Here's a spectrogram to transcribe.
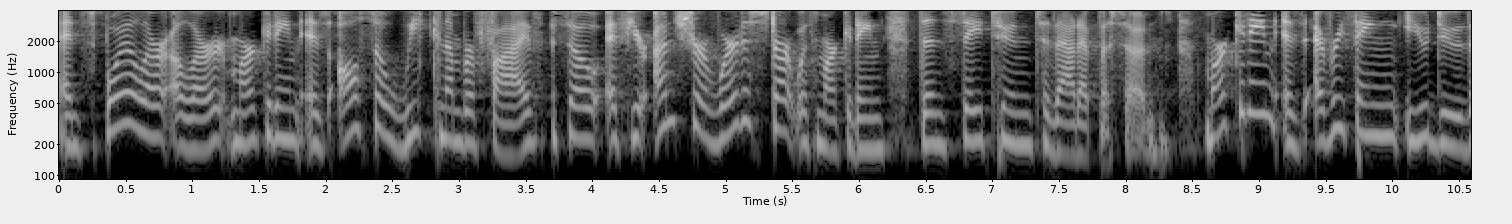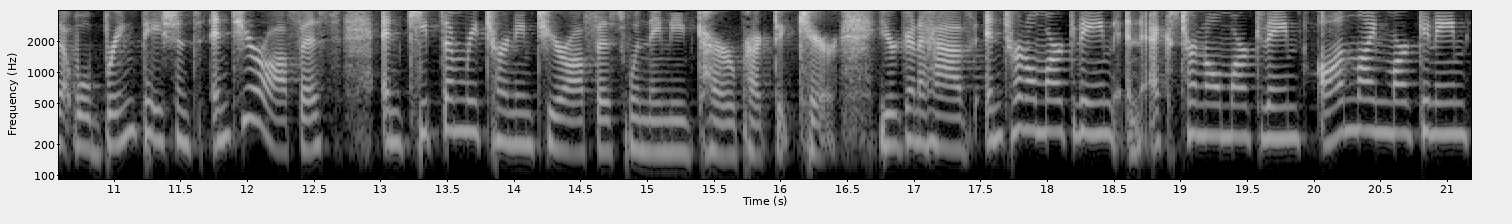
And spoiler alert, marketing is also week number five. So if you're unsure of where to start with marketing, then stay tuned to that episode. Marketing is everything you do that will bring patients into your office and keep them returning to your office when they need chiropractic care. You're going to have internal marketing and external marketing, online marketing,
